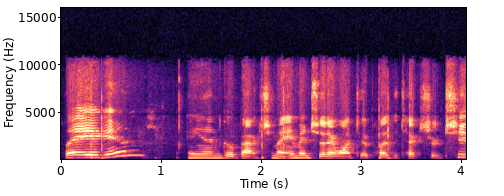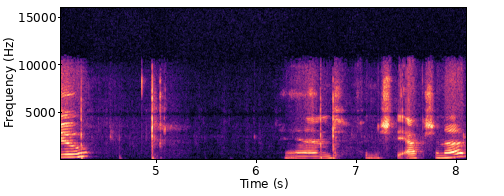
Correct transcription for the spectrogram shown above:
play again and go back to my image that I want to apply the texture to and finish the action up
